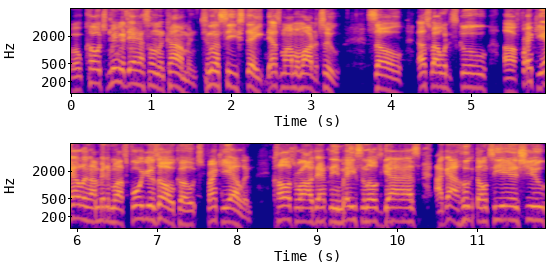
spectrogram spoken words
Well, Coach, me and Dad have something in common. Tennessee State. That's my alma mater too. So that's why I went to school. Uh, Frankie Allen, I met him when I was four years old, coach. Frankie Allen. College Raj, Anthony Mason, those guys. I got hooked on TSU.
